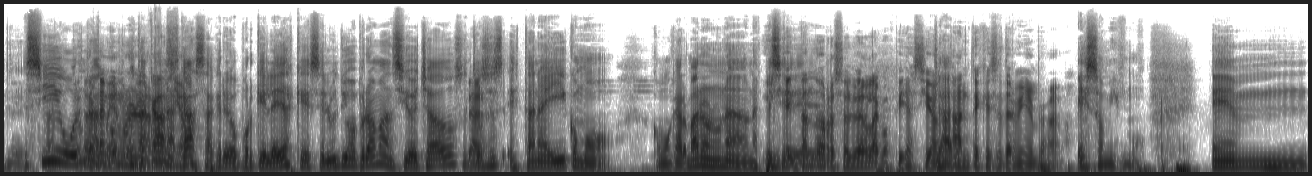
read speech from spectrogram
De- Sí, o en una, Están como en una casa. creo, porque la idea es que es el último programa, han sido echados, Claro. entonces están ahí como, Como que armaron una, una especie Intentando de... resolver la conspiración Claro. antes que se termine el programa. Eso mismo. Em,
